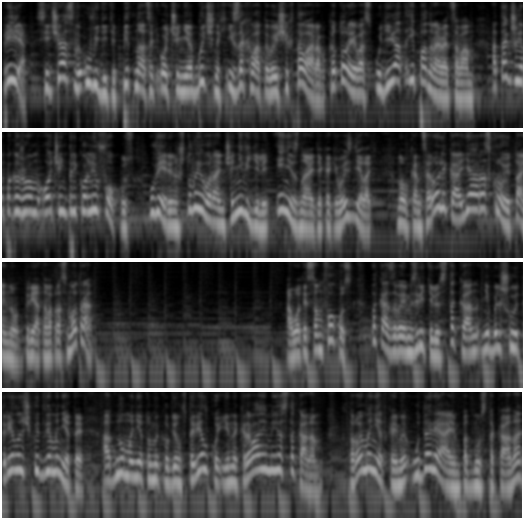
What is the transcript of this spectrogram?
Привет! Сейчас вы увидите 15 очень необычных и захватывающих товаров, которые вас удивят и понравятся вам. А также я покажу вам очень прикольный фокус. Уверен, что вы его раньше не видели и не знаете, как его сделать. Но в конце ролика я раскрою тайну. Приятного просмотра! А вот и сам фокус. Показываем зрителю стакан, небольшую тарелочку и две монеты. Одну монету мы кладем в тарелку и накрываем ее стаканом. Второй монеткой мы ударяем по дну стакана,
